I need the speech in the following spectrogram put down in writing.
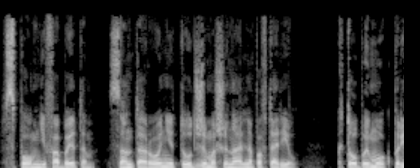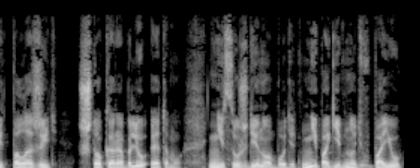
Вспомнив об этом, Санторони тут же машинально повторил. Кто бы мог предположить, что кораблю этому не суждено будет ни погибнуть в бою,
